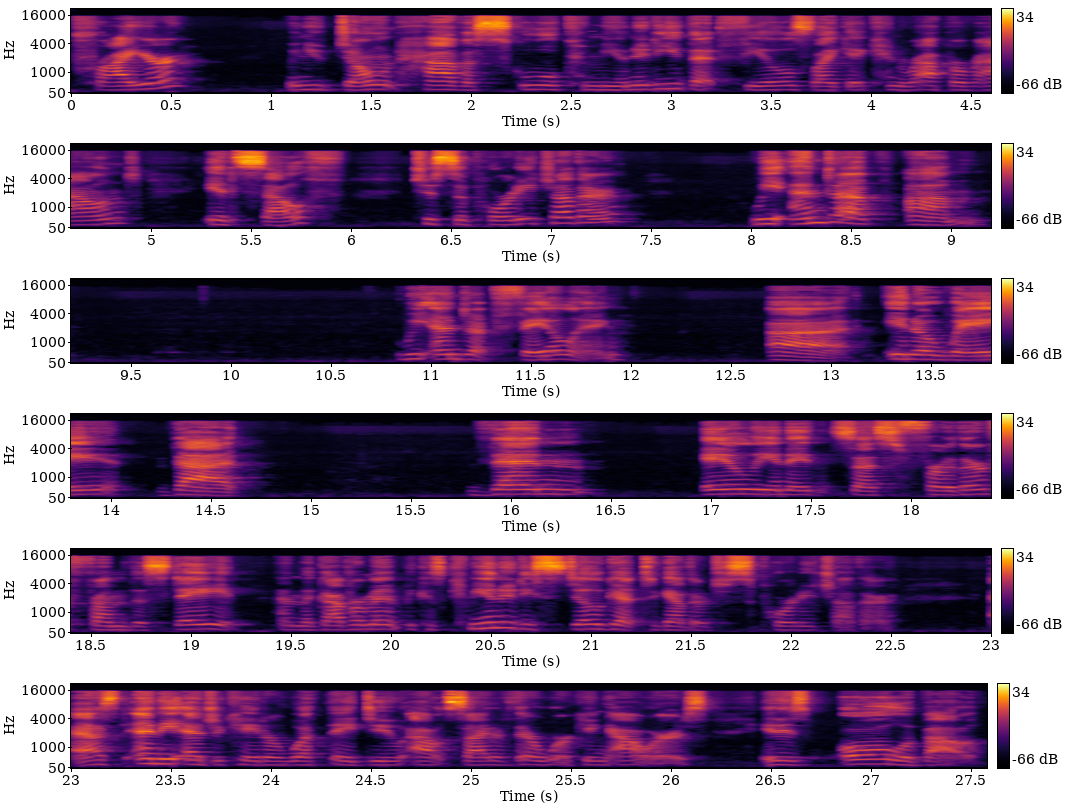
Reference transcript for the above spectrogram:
prior, when you don't have a school community that feels like it can wrap around itself to support each other, we end up um, we end up failing uh, in a way that then alienates us further from the state and the government because communities still get together to support each other. Ask any educator what they do outside of their working hours. It is all about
